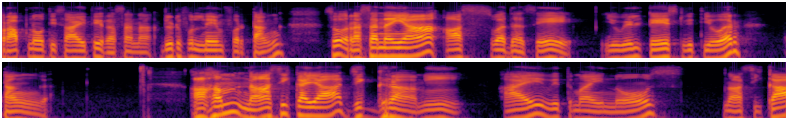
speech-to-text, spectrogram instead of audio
prapnoti sa iti rasana. Beautiful name for tongue. So rasanaya aswadase. You will taste with your tongue. अहम नासिकया जिघ्रामी। आई विथ माय नोज़ नासिका,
